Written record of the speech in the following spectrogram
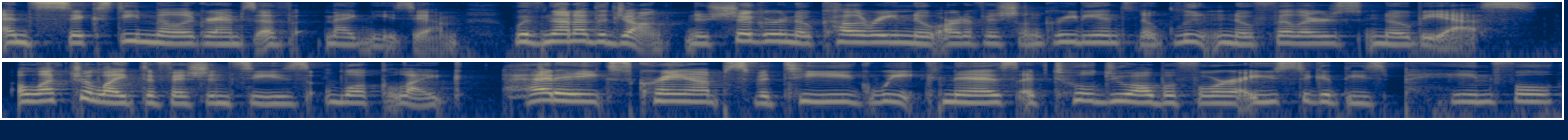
and 60 milligrams of magnesium, with none of the junk no sugar, no coloring, no artificial ingredients, no gluten, no fillers, no BS. Electrolyte deficiencies look like headaches, cramps, fatigue, weakness. I've told you all before, I used to get these painful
